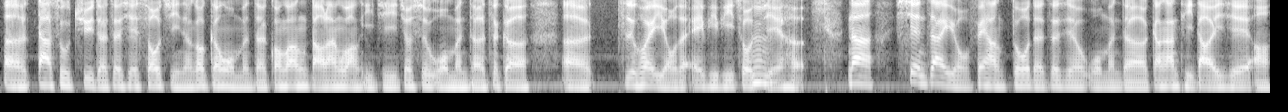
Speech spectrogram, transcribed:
呃大数据的这些收集，能够跟我们的观光导览网以及就是我们的这个呃。智慧游的 APP 做结合。嗯、那现在有非常多的这些我们的刚刚提到一些哦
